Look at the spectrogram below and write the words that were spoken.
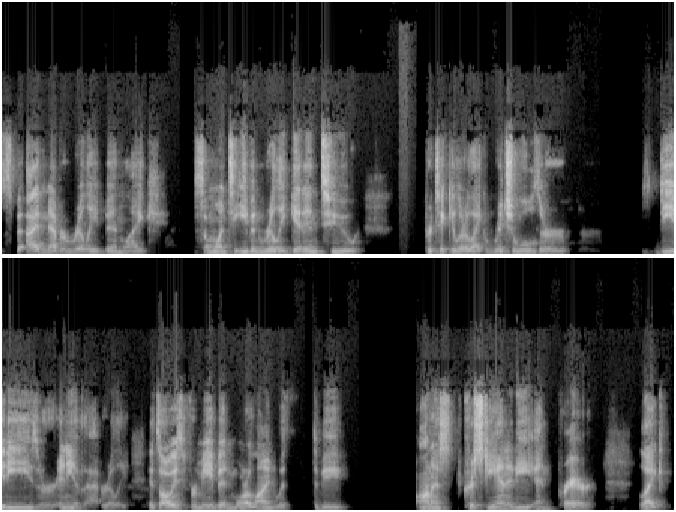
sp- I've never really been like someone to even really get into particular like rituals or deities or any of that really. It's always for me been more aligned with to be honest, Christianity and prayer. Like,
